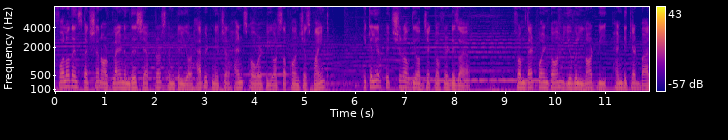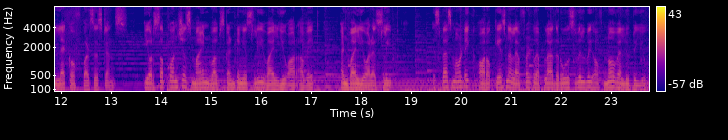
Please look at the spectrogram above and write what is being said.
Follow the instruction outlined in these chapters until your habit nature hands over to your subconscious mind a clear picture of the object of your desire. From that point on, you will not be handicapped by lack of persistence. Your subconscious mind works continuously while you are awake and while you are asleep. Spasmodic or occasional effort to apply the rules will be of no value to you.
